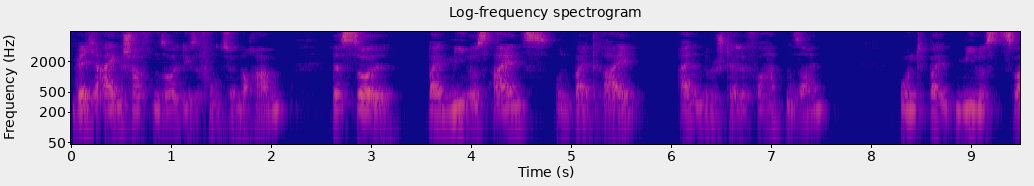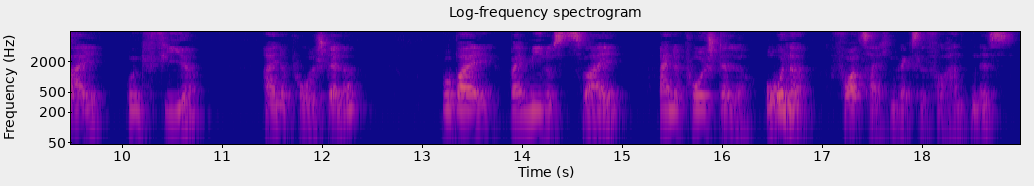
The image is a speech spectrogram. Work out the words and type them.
Welche Eigenschaften soll diese Funktion noch haben? Es soll bei minus 1 und bei 3 eine Nullstelle vorhanden sein und bei minus 2 und 4 eine Polstelle, wobei bei minus 2 eine Polstelle ohne Vorzeichenwechsel vorhanden ist,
